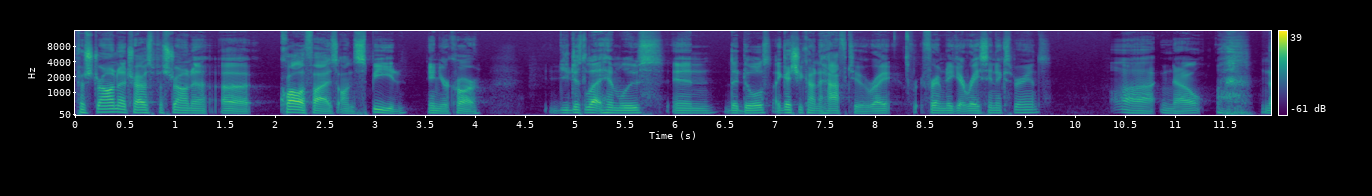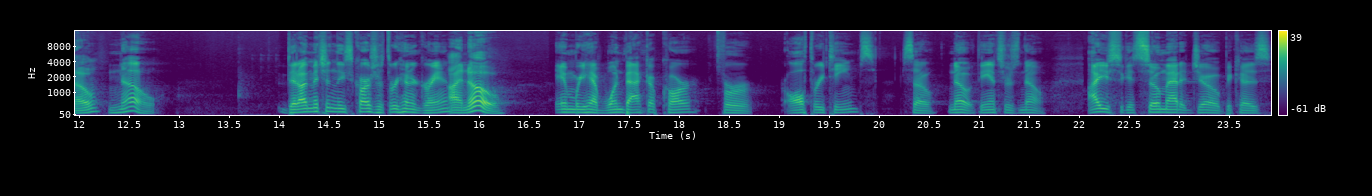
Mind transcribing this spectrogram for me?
Pastrana, Travis Pastrana, uh, qualifies on speed in your car. You just let him loose in the duels. I guess you kind of have to, right, for, for him to get racing experience. uh, no, No, no. Did I mention these cars are 300 grand? I know. And we have one backup car for all three teams. So no, the answer is no. I used to get so mad at Joe because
